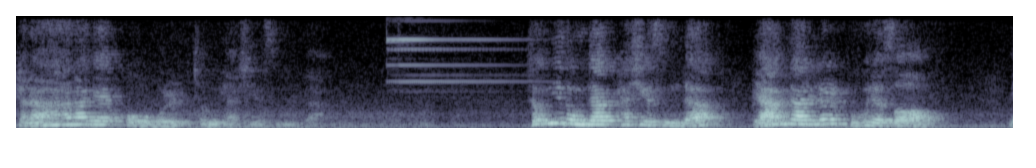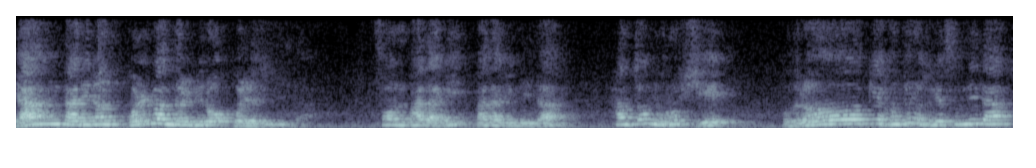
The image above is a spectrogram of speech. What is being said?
편안하게 호흡을 정리하시겠습니다. 정리 동작 하시겠습니다. 양 다리를 구부려서 양 다리는 골반 넓이로 벌려줍니다. 손바닥이 바닥입니다. 한쪽 무릎씩 부드럽게 흔들어 주겠습니다.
